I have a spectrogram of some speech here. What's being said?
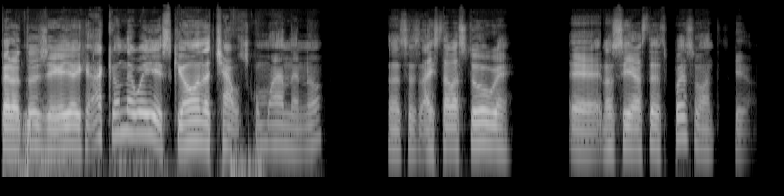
Pero entonces llegué y dije, ah, ¿qué onda, güeyes? ¿Qué onda, chavos? ¿Cómo andan, no? Entonces, ahí estabas tú, güey. Eh, no sé si llegaste después o antes que yo.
